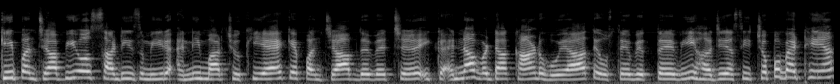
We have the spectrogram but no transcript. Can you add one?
ਕਿ ਪੰਜਾਬੀਓ, ਸਾਡੀ ਜ਼ਮੀਰ ਇੰਨੀ ਮਰ ਚੁੱਕੀ ਹੈ ਕਿ ਪੰਜਾਬ ਦੇ ਵਿੱਚ ਇੱਕ ਇੰਨਾ ਵੱਡਾ ਕਾਂਡ ਹੋਇਆ ਤੇ ਉਸ ਦੇ ਉੱਤੇ ਵੀ ਹਜੇ ਅਸੀਂ ਚੁੱਪ ਬੈਠੇ ਆ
